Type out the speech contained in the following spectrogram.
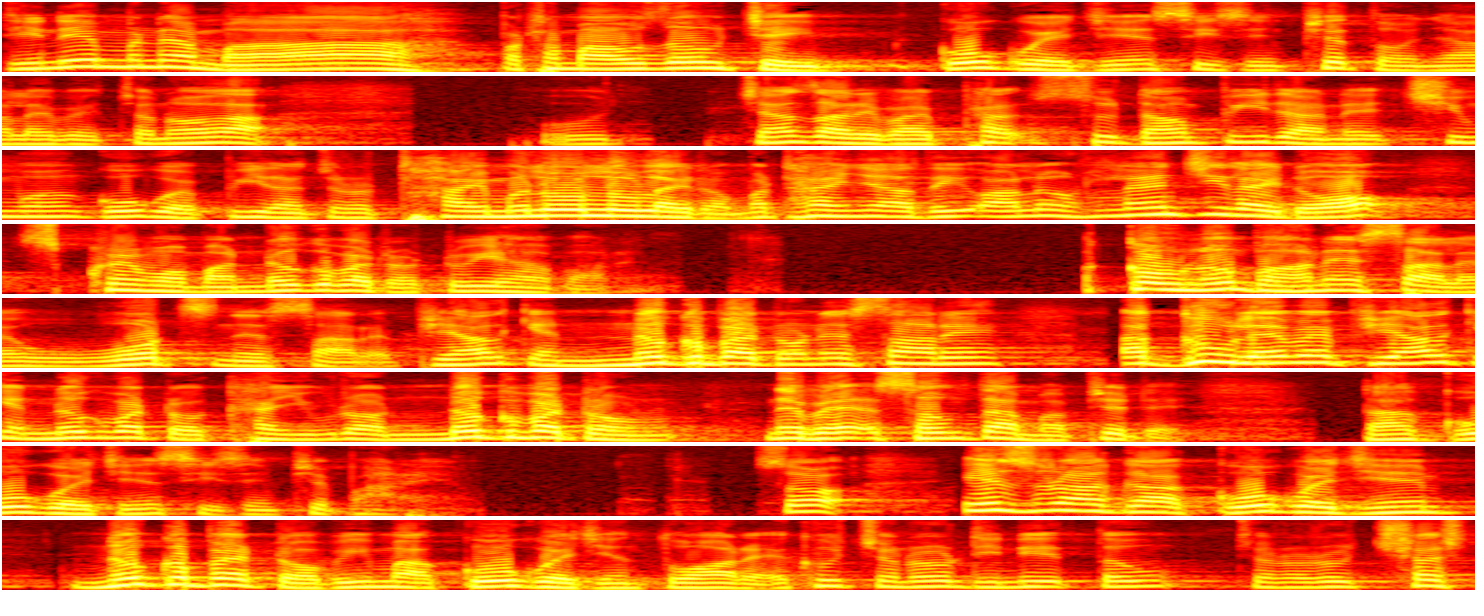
ဒီနေ့မနေ့မှာပထမဆုံးချိန်ကိုးကွယ်ခြင်းအစီအစဉ်ဖြစ်တော်ညာလဲပဲကျွန်တော်ကဟိုကျမ်းစာတွေပဲဖတ်ဆူတောင်းပြီးတာနဲ့ချီးမွမ်းကိုးကွယ်ပြီးတာကျွန်တော်ထိုင်မလို့လုပ်လိုက်တော့မထိုင်ကြသေးဘူးအားလုံးလှမ်းကြည့်လိုက်တော့ screen ပေါ်မှာနှုတ်ကပတ်တော်တွေ့ရပါတယ်အကုန်လုံးဘာနဲ့စလဲ words နဲ့စတယ်ဘုရားသခင်နှုတ်ကပတ်တော်နဲ့စတယ်အခုလည်းပဲဘုရားသခင်နှုတ်ကပတ်တော်ခံယူတော့နှုတ်ကပတ်တော်နဲ့ပဲအဆုံးသတ်မှာဖြစ်တယ် ဒါကိုးကွယ်ခြင်းစီစဉ်ဖြစ်ပါတယ်ဆိုတော့ဣသရေလကကိုးကွယ်ခြင်းနှုတ်ကပတ်တော်ပြီးမှကိုးကွယ်ခြင်းသွားတယ်အခုကျွန်တော်တို့ဒီနေ့သုံးကျွန်တော်တို့ church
